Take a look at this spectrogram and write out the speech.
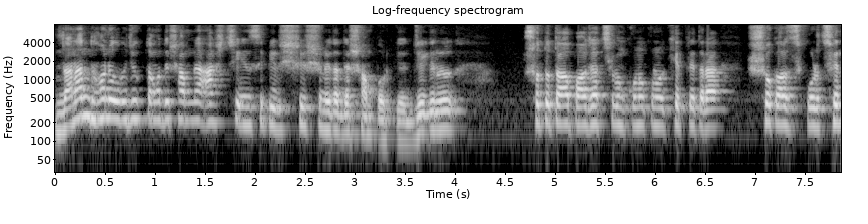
নানান ধরনের অভিযোগ তো আমাদের সামনে আসছে এনসিপির শীর্ষ নেতাদের সম্পর্কে। যেগুলো সত্যতাও পাওয়া যাচ্ছে এবং কোনো কোনো ক্ষেত্রে তারা শোকজ করছেন।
